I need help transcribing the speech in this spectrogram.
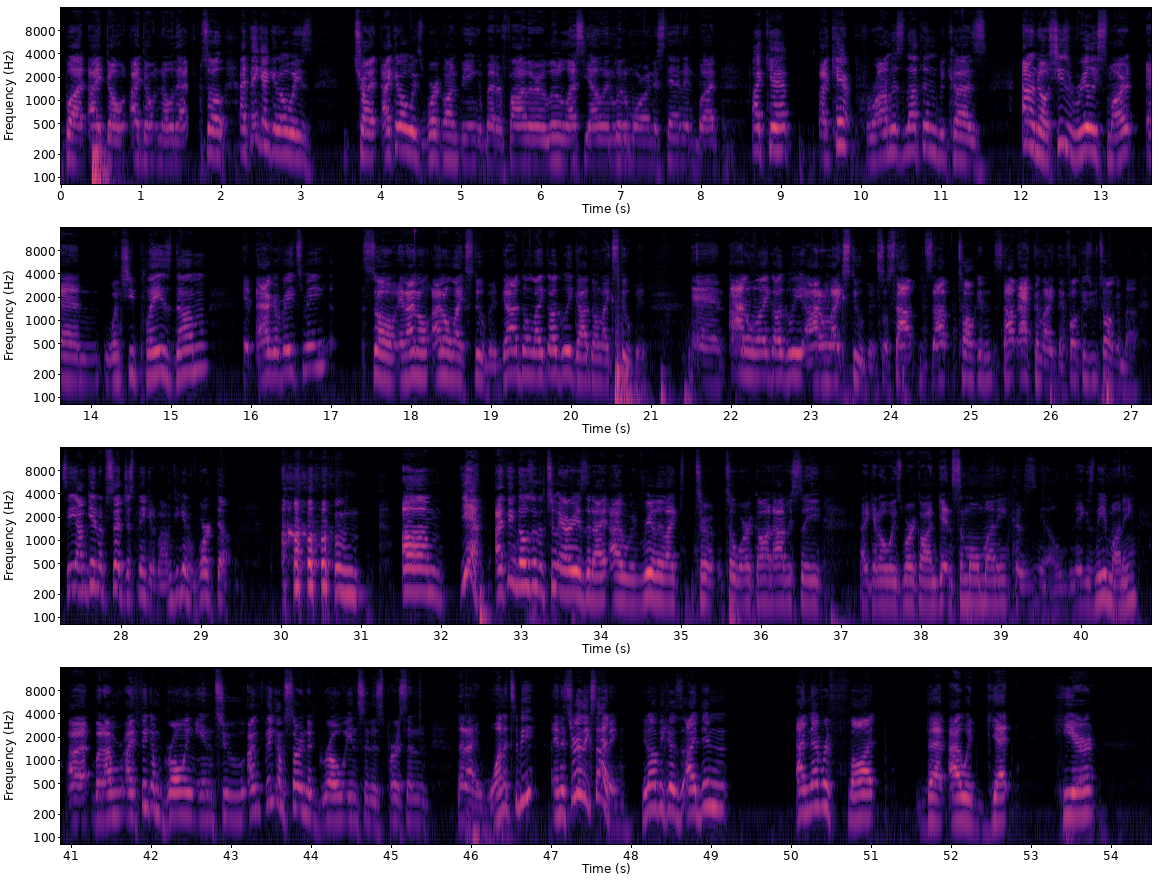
but I don't I don't know that. So I think I could always try. I could always work on being a better father, a little less yelling, a little more understanding. But I can't I can't promise nothing because I don't know. She's really smart, and when she plays dumb, it aggravates me. So, and I don't I don't like stupid. God don't like ugly. God don't like stupid and I don't like ugly. I don't like stupid. So stop, stop talking, stop acting like that. Fuck is you talking about? See, I'm getting upset just thinking about. It. I'm getting worked up. um, yeah, I think those are the two areas that I, I would really like to to work on. Obviously, I can always work on getting some more money because you know niggas need money. Uh, but I'm I think I'm growing into I think I'm starting to grow into this person that I wanted to be, and it's really exciting. You know, because I didn't, I never thought that I would get here,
